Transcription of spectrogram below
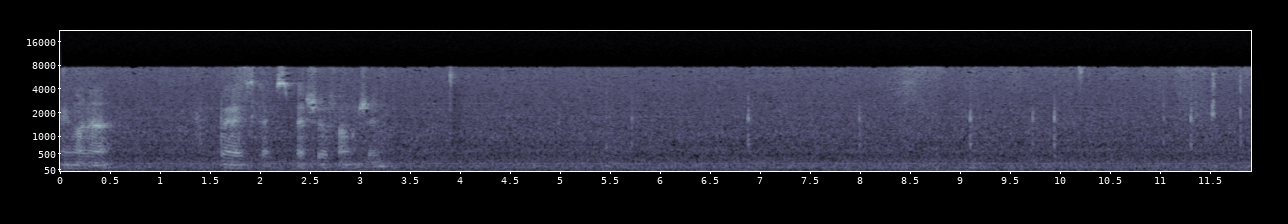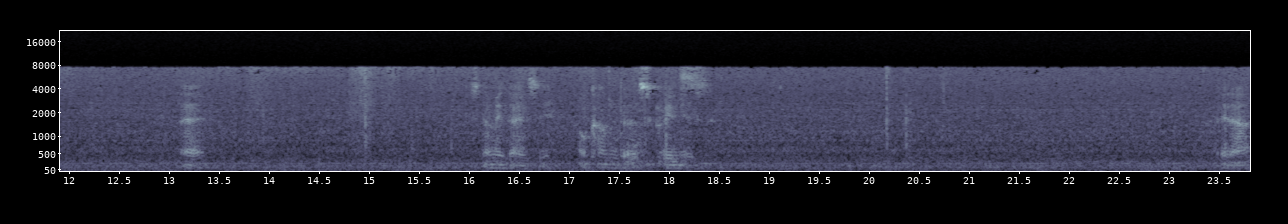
Hang on, uh, where is that special function? 还没开机，我看我的 screen is，对吧？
